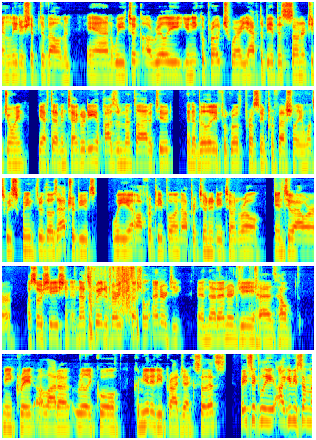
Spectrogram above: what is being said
and leadership development. And we took a really unique approach where you have to be a business owner to join. You have to have integrity, a positive mental attitude, and ability for growth personally and professionally. And once we screen through those attributes, we offer people an opportunity to enroll into our association. And that's created very special energy. And that energy has helped me create a lot of really cool community projects. So that's basically, I'll give you some.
